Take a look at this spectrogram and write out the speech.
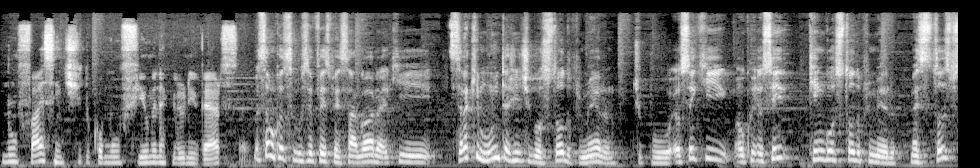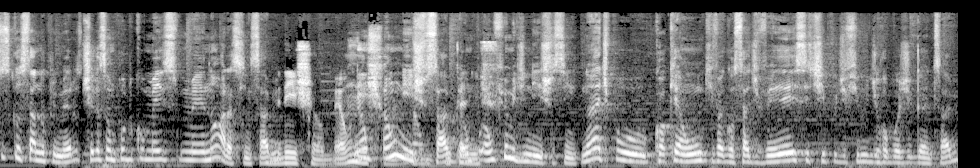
não faz sentido como um filme naquele universo, sabe? Mas sabe uma coisa que você fez pensar agora? É que. Será que muita gente gostou do primeiro? Tipo, eu sei que. Eu sei quem gostou do primeiro, mas todas as pessoas que gostaram do primeiro chega a ser um público meio menor, assim, sabe? Nicho. É um é nicho. É um, é um nicho, sabe? É um, nicho. é um, filme de nicho, assim. Não é tipo qualquer um que vai gostar de ver esse tipo de filme de robô gigante, sabe?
